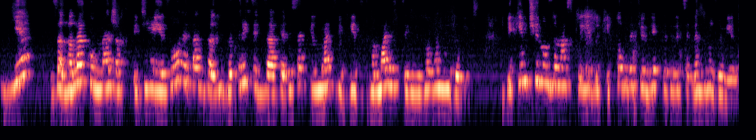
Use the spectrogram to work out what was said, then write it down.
є за далеко в межах тієї зони, так за, за 30 за кілометрів від нормальних цивілізованих доріг. Яким чином до нас поїдуть і хто буде ті об'єкти дивитися, не зрозуміло.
